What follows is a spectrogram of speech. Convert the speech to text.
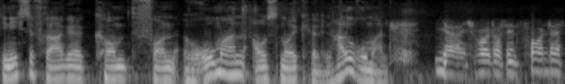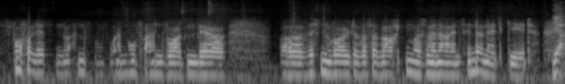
Die nächste Frage kommt von Roman aus Neukölln. Hallo Roman. Ja, ich wollte auf den vorletz vorverletzten Anruf, Anruf antworten, der äh, wissen wollte, was er beachten muss, wenn er ins Internet geht. Ja.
